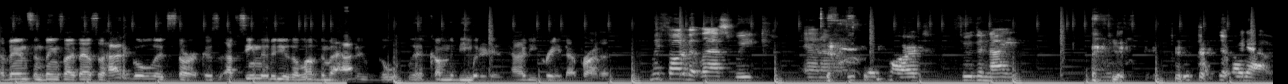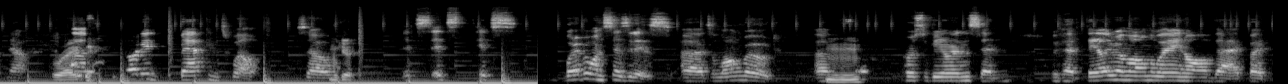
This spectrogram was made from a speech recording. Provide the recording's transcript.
events and things like that, so how did GoLid start? Because I've seen the videos, I love them, but how did GoLid come to be what it is? How did you create that product? we thought of it last week and uh, we worked hard through the night we it right out now Right? We started back in 12 so okay. it's it's it's what everyone says it is. Uh, it's a long road of Mhm. perseverance, and we've had failure along the way and all of that. But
